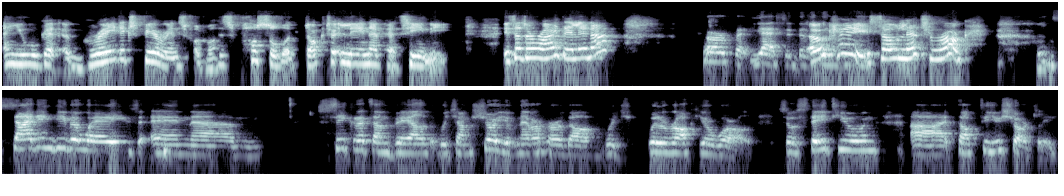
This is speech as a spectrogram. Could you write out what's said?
and you will get a great experience for what is possible with Dr. Elena Pezzini. Is that all right, Elena? Perfect. Yes. Okay, so let's rock. Exciting giveaways and um, secrets unveiled, which I'm sure you've never heard of, which will rock your world. So stay tuned. Uh, talk to you shortly.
